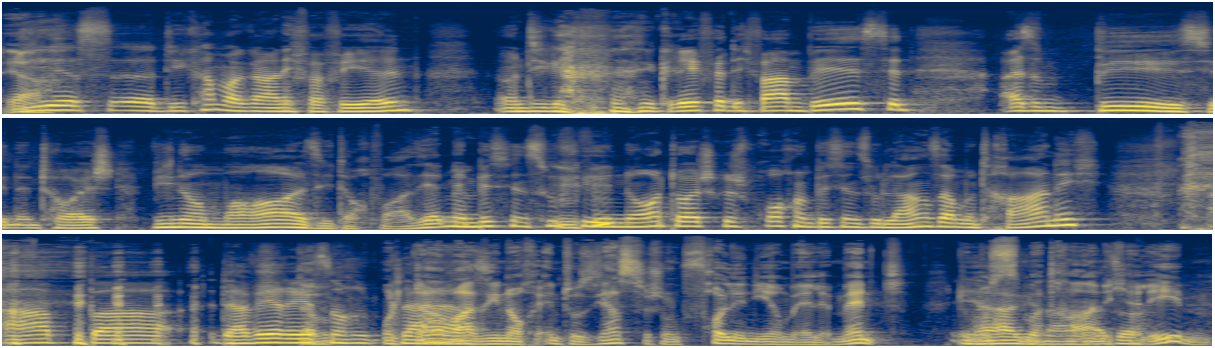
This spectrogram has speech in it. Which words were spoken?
Ja. Die, ist, äh, die kann man gar nicht verfehlen. Und die, die Gräfin, ich war ein bisschen, also ein bisschen enttäuscht, wie normal sie doch war. Sie hat mir ein bisschen zu viel Mhm. Norddeutsch gesprochen, ein bisschen zu langsam und tranig. Aber da wäre jetzt noch ein und kleiner. da war sie noch enthusiastisch und voll in ihrem Element. Du Ja, musst es mal genau, dran nicht also- erleben.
